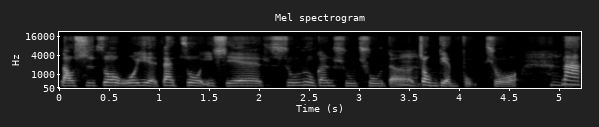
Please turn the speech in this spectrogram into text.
老实说我也在做一些输入跟输出的重点捕捉。嗯、那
